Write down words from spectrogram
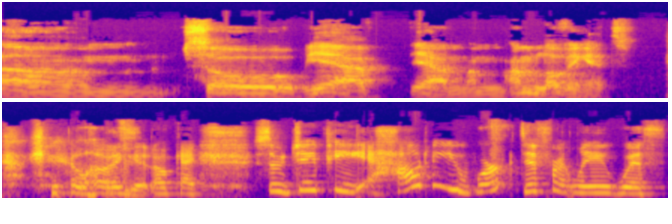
um, so yeah yeah I'm, I'm, I'm loving it you're loving it okay so jp how do you work differently with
